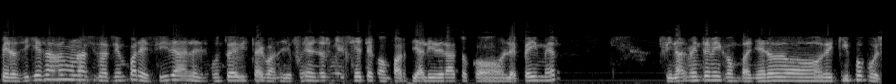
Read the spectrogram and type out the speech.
pero sí que es en una situación parecida en el punto de vista de cuando yo fui en el 2007 compartía liderato con Le Peimer. Finalmente mi compañero de equipo pues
